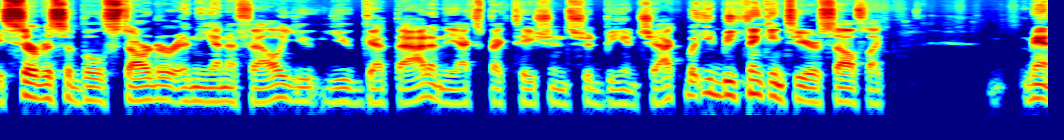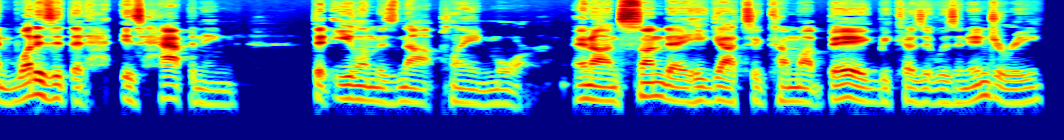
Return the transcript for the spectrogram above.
a serviceable starter in the NFL, you you get that, and the expectations should be in check. But you'd be thinking to yourself, like, man, what is it that is happening that Elam is not playing more? And on Sunday, he got to come up big because it was an injury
